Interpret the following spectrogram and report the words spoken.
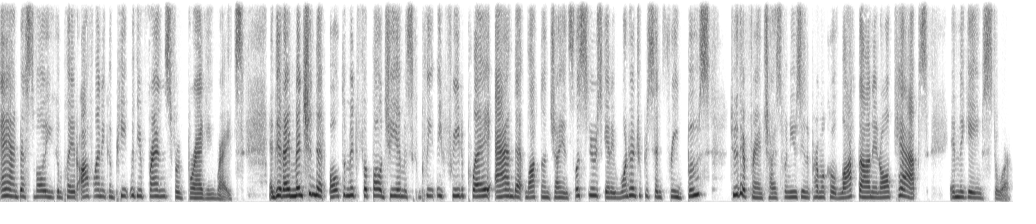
And best of all, you can play it offline and compete with your friends for bragging rights. And did I mention that Ultimate Football GM is completely free to play and that Locked on Giants listeners get a 100% free boost to their franchise when using the promo code locked on in all caps in the game store.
